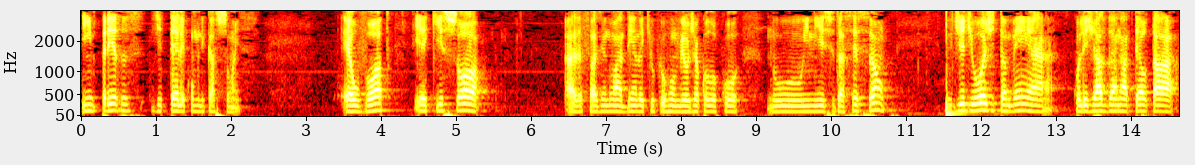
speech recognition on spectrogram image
e empresas de telecomunicações. É o voto, e aqui só ah, fazendo um adendo aqui o que o Romeu já colocou no início da sessão. No dia de hoje também a colegiado da Anatel está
